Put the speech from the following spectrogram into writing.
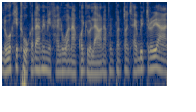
หรือว่าคิดถูกก็ได้ไม่มีใครรู้อนาคตอยู่แล้วนะเพื่อนๆต้องใช้วิจารณญาณ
